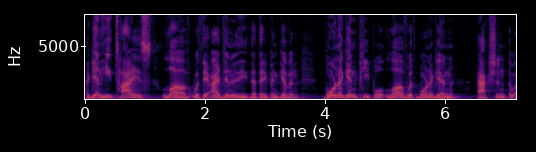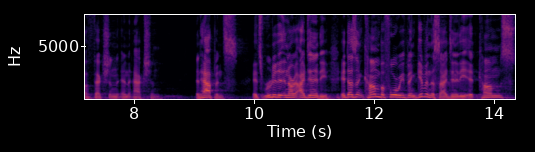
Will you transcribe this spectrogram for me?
Again, he ties love with the identity that they've been given. Born again people love with born again action, affection, and action. It happens. It's rooted in our identity. It doesn't come before we've been given this identity, it comes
